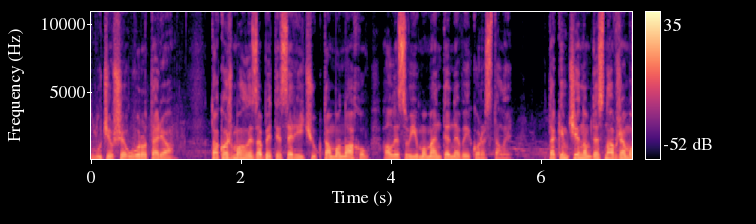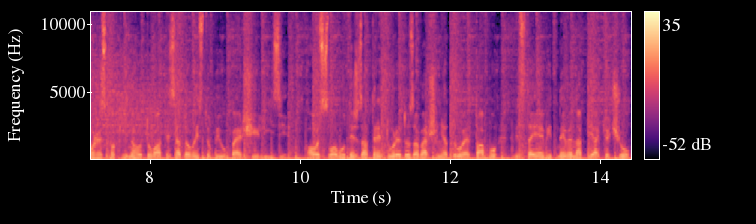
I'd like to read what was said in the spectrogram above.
влучивши у воротаря. Також могли забити Сергійчук та Монахов, але свої моменти не використали. Таким чином, Десна вже може спокійно готуватися до виступів у першій лізі. А ось Славутич за три тури до завершення другого етапу відстає від Ниви на 5 очок.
